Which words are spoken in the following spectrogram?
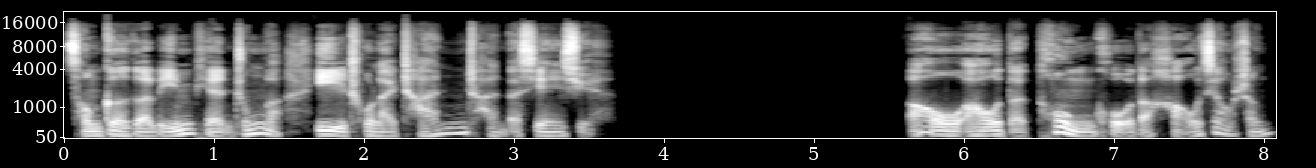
从各个鳞片中啊溢出来潺潺的鲜血，嗷嗷的痛苦的嚎叫声。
